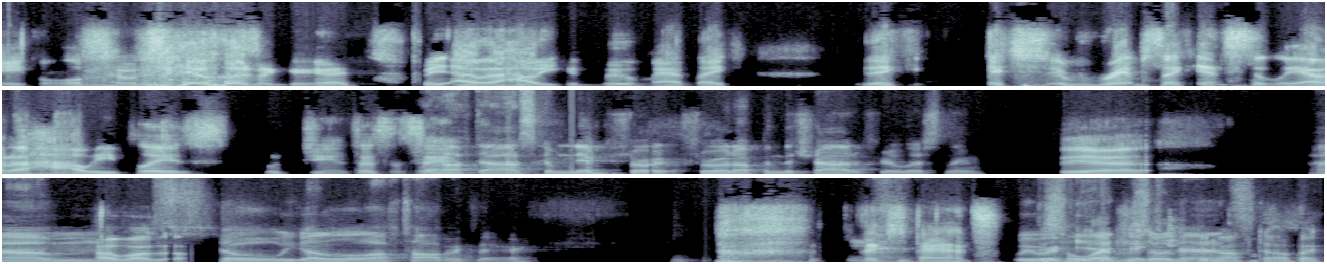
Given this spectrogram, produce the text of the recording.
eight goals. It was it wasn't good. But I don't know how you can move, man. Like, like it's it rips like instantly. I don't know how he plays with jeans. That's We'll insane. have to ask him. Nick, throw it, throw it up in the chat if you're listening. Yeah. Um, I was- so we got a little off topic there. Nick's pants. We were This whole yeah, episode's Nick been off topic.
